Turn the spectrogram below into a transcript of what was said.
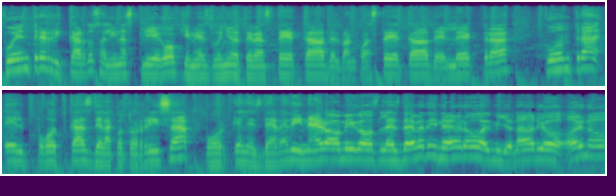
fue entre Ricardo Salinas Pliego, quien es dueño de TV Azteca, del Banco Azteca, de Electra, contra el podcast de la cotorriza porque les debe dinero, amigos. Les debe dinero el millonario. Ay, no.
